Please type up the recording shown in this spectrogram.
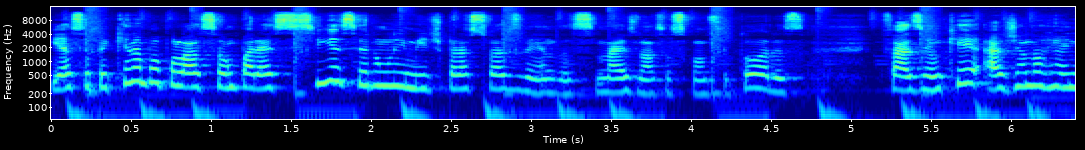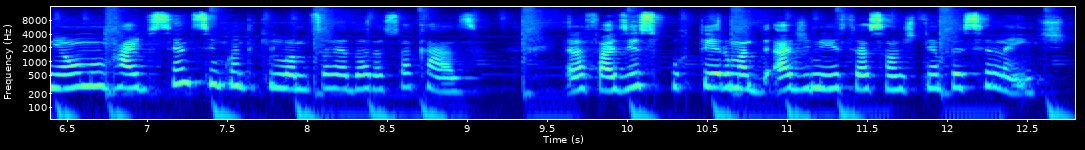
e essa pequena população parecia ser um limite para suas vendas, mas nossas consultoras fazem o que? Agendam reunião num raio de 150 km ao redor da sua casa. Ela faz isso por ter uma administração de tempo excelente.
